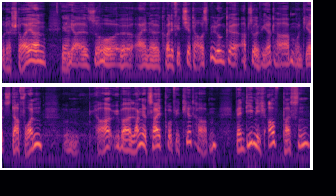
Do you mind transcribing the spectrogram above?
oder Steuern, Ja. die also äh, eine qualifizierte Ausbildung äh, absolviert haben und jetzt davon ähm, ja, über lange Zeit profitiert haben. Wenn die nicht aufpassen,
